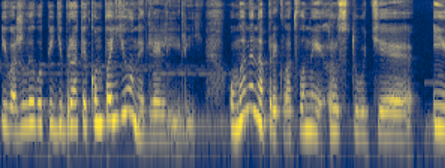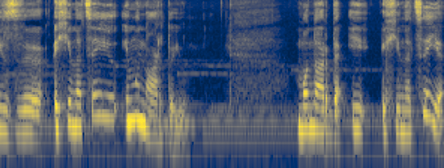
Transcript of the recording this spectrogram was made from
І важливо підібрати компаньйони для лілій. У мене, наприклад, вони ростуть е, із ехінацеєю і монардою. Монарда і ехінацея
